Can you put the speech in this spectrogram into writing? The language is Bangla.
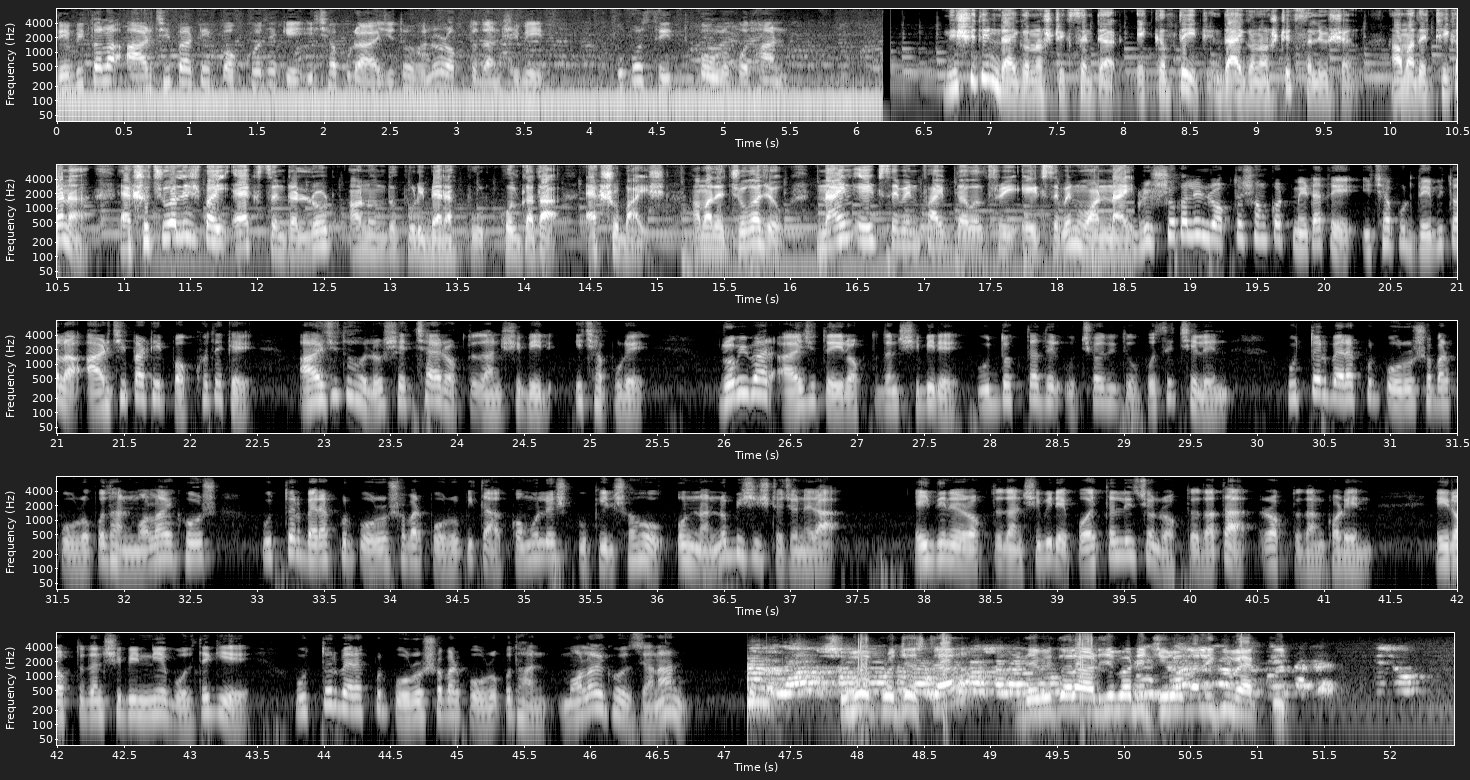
দেবীতলা আরজি পার্টির পক্ষ থেকে ইছাপুরে আয়োজিত হল রক্তদান শিবির। উপস্থিত পৌরপ্রধান Nishidin diagnostic centre a complete diagnostic solution. আমাদের ঠিকানা একশো চুয়াল্লিশ বাই এক সেন্ট্রাল রোড আনন্দপুরি ব্যারাকপুর কলকাতা একশো বাইশ। আমাদের যোগাযোগ nine eight seven five double three eight seven one nine. গ্রীষ্মকালীন রক্ত সংকট মেটাতে ইছাপুর দেবীতলা আরজি পার্টির পক্ষ থেকে আয়োজিত হল স্বেচ্ছায় রক্তদান শিবির ইছাপুরে। রবিবার আয়োজিত এই রক্তদান শিবিরে উদ্যোক্তাদের উৎসাহ দিতে উপস্থিত ছিলেন উত্তর ব্যারাকপুর পৌরসভার পৌরপ্রধান মলয় ঘোষ, উত্তর ব্যারাকপুর পৌরসভার পৌরপিতা কমলেশ উকিল সহ অন্যান্য বিশিষ্টজনেরা এই দিনের রক্তদান শিবিরে পঁয়তাল্লিশ জন রক্তদাতা রক্তদান করেন। এই রক্তদান শিবির নিয়ে বলতে গিয়ে উত্তর ব্যারাকপুর পৌরসভার পৌরপ্রধান মলয় ঘোষ জানান, শুভ প্রচেষ্টা, দেবীতলা পার্টি চিরকালই খুব অ্যাক্টিভ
